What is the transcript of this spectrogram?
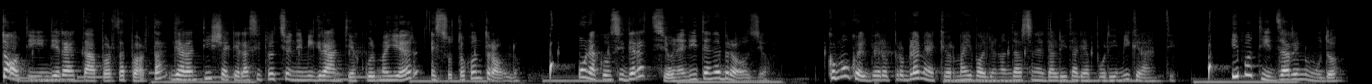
Toti in diretta a porta a porta garantisce che la situazione migranti a Courmayeur è sotto controllo. Una considerazione di Tenebrosio. Comunque il vero problema è che ormai vogliono andarsene dall'Italia pure i migranti. Ipotizza Renudo,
